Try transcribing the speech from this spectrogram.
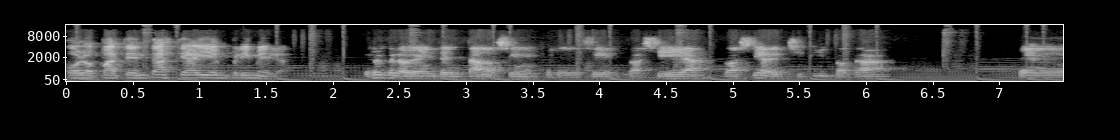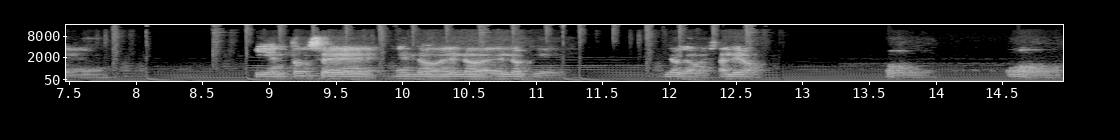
o lo patentaste ahí en primera? Creo que lo había intentado, sí, sí, lo hacía, lo hacía de chiquito acá. Eh, y entonces es lo, es lo, es lo, que, lo que me salió. O,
